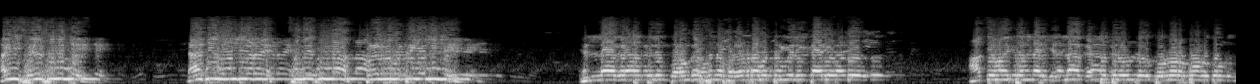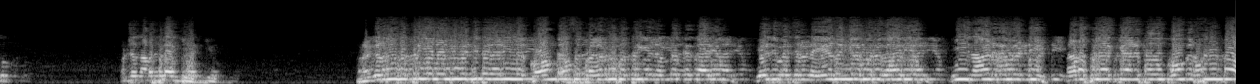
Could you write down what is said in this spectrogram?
അതിന് ശേഷമല്ലേ? രാജീവ് ഗാന്ധിയുടെ സമയത്തുള്ള പ്രകടന പത്രികയിലില്ലേ? എല്ലാ ഘട്ടത്തിലും കോൺഗ്രസിന്റെ പ്രകടന പത്രികയിൽ ഇക്കാര്യമുണ്ട് ആദ്യമായിട്ടല്ല എല്ലാ ഘട്ടത്തിലും ഉണ്ട് തൊഴിലുറപ്പ് കൊടുക്കുന്നു പക്ഷെ നടപ്പിലാക്കി പ്രകടന പത്രികയിൽ എഴുതി വെച്ചിട്ട് കാര്യമില്ല. കോൺഗ്രസ് പ്രകടന പത്രികയിൽ എന്തൊക്കെ കാര്യം എഴുതി വെച്ചിട്ടുണ്ട്? ഏതെങ്കിലും ഒരു കാര്യം ഈ നാടിനു വേണ്ടി നടപ്പിലാക്കിയ അനുഭവം കോൺഗ്രസിനുണ്ടോ?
